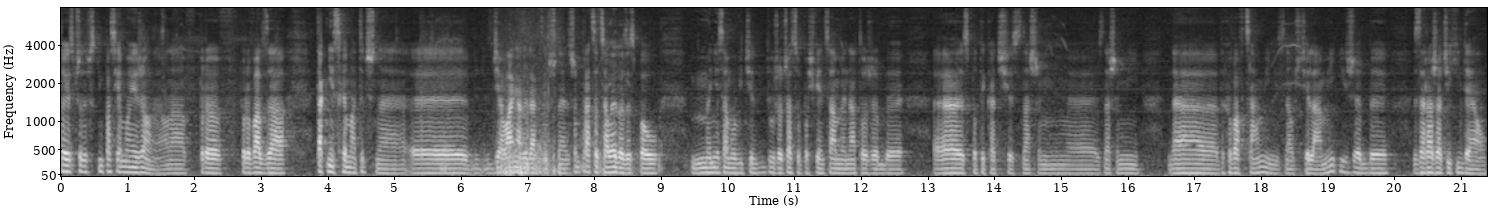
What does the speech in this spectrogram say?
to jest przede wszystkim pasja mojej żony. Ona wpro, wprowadza tak nieschematyczne e, działania dydaktyczne, zresztą praca całego zespołu My niesamowicie dużo czasu poświęcamy na to, żeby e, spotykać się z, naszym, e, z naszymi e, wychowawcami, z nauczycielami i żeby zarażać ich ideą,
